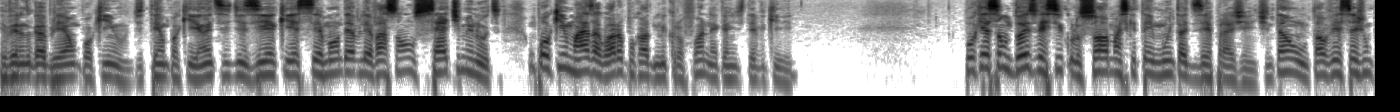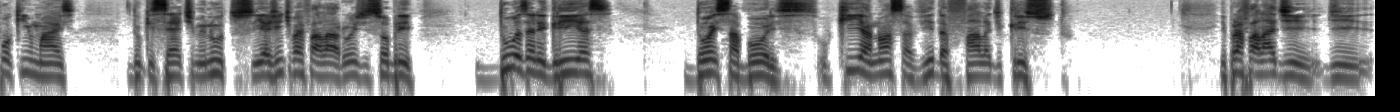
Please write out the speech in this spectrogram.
reverendo Gabriel um pouquinho de tempo aqui antes e dizia que esse sermão deve levar só uns sete minutos. Um pouquinho mais agora por causa do microfone, né, que a gente teve que. Porque são dois versículos só, mas que tem muito a dizer para a gente. Então, talvez seja um pouquinho mais do que sete minutos. E a gente vai falar hoje sobre duas alegrias, dois sabores. O que a nossa vida fala de Cristo. E para falar de, de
